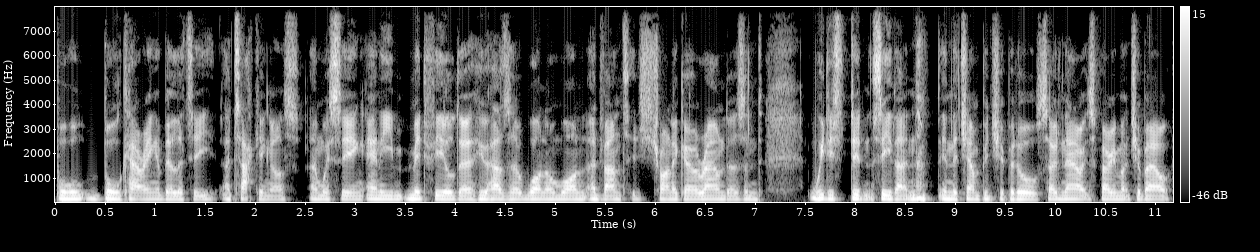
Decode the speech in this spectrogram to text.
ball ball carrying ability attacking us, and we're seeing any midfielder who has a one on one advantage trying to go around us, and we just didn't see that in the, in the championship at all. So now it's very much about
